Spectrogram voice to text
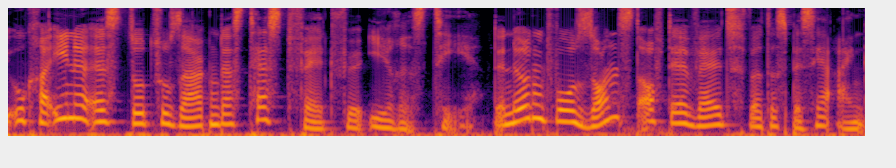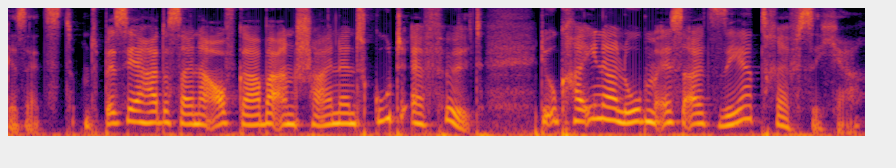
Die Ukraine ist sozusagen das Testfeld für Iris-T. Denn nirgendwo sonst auf der Welt wird es bisher eingesetzt. Und bisher hat es seine Aufgabe anscheinend gut erfüllt. Die Ukrainer loben es als sehr treffsicher.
